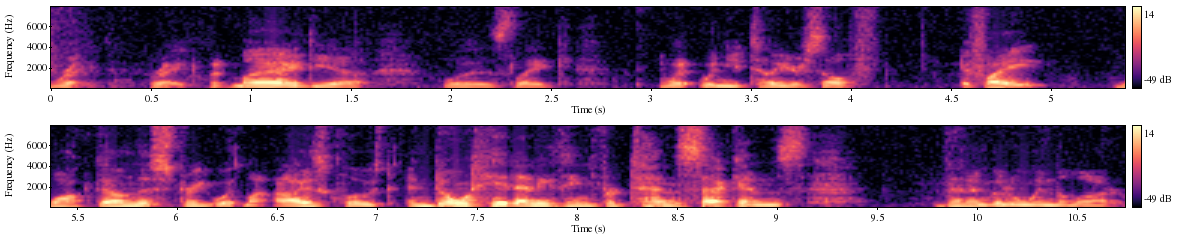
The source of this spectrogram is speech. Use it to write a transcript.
Right, right. But my idea was like when you tell yourself, if I walk down the street with my eyes closed and don't hit anything for 10 seconds, then I'm going to win the lottery.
